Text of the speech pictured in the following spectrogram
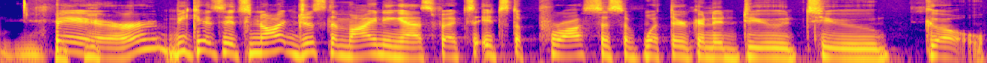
fair because it's not just the mining aspects it's the process of what they're going to do to go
